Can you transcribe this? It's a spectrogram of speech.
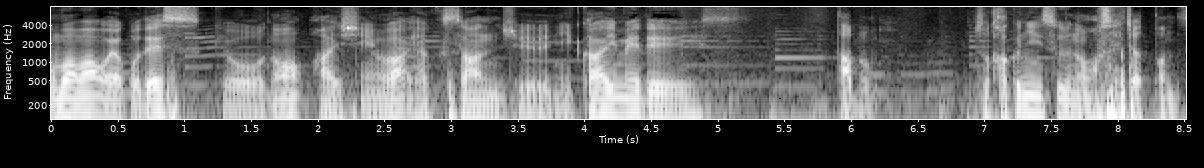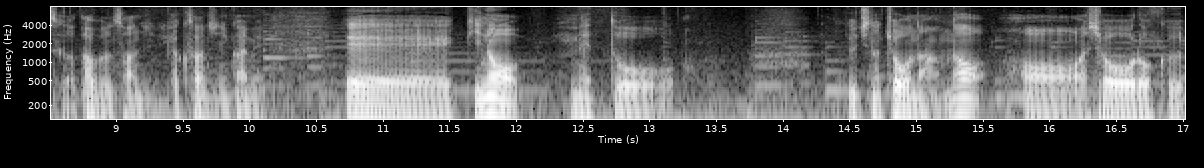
こんばんは親子です。今日の配信は132回目です。多分。ちょっと確認するの忘れちゃったんですが多分132回目。えー、昨日ネットうちの長男の小6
